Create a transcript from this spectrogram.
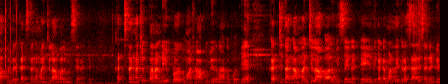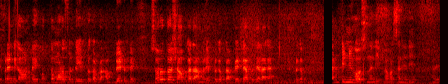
మాత్రం మీరు ఖచ్చితంగా మంచి లాభాలు మిస్ అయినట్టే. ఖచ్చితంగా చెప్తానండి ఇప్పటివరకు మా షాప్కి మీరు రాకపోతే ఖచ్చితంగా మంచి లాభాలు మిస్ అయినట్టే. ఎందుకంటే మన దగ్గర శారీస్ అనేవి డిఫరెంట్గా ఉంటాయి కొత్త మోడల్స్ ఉంటాయి ఎప్పటికప్పుడు అప్డేట్ ఉంటాయి. సొరతో షాప్ కదా మరి ఎప్పటికప్పుడు అప్డేట్ లేకపోతే ఎలాగా? ఎప్పటికప్పుడు. కంటిన్యూగా వస్తుందండి ఈ ఫ్లవర్స్ అనేది. అదే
